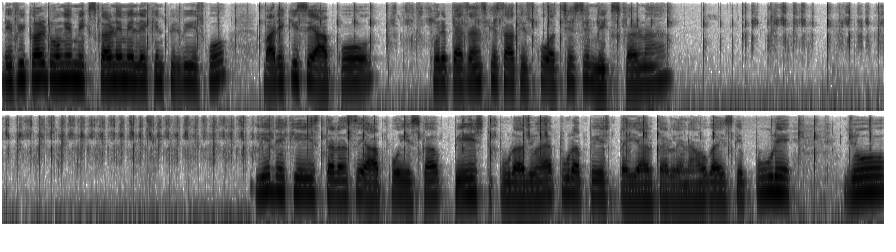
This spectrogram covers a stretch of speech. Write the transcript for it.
डिफ़िकल्ट होंगे मिक्स करने में, लेकिन फिर भी इसको बारीकी से आपको थोड़े पैसेंस के साथ इसको अच्छे से मिक्स करना है। ये देखिए, इस तरह से आपको इसका पेस्ट पूरा जो है, पूरा पेस्ट तैयार कर लेना होगा। इसके पूरे जो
